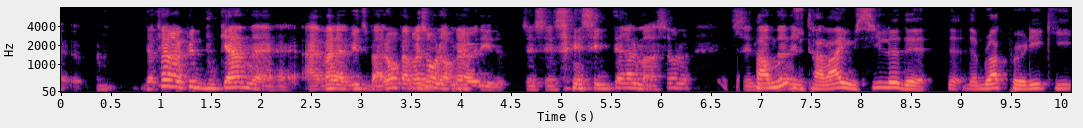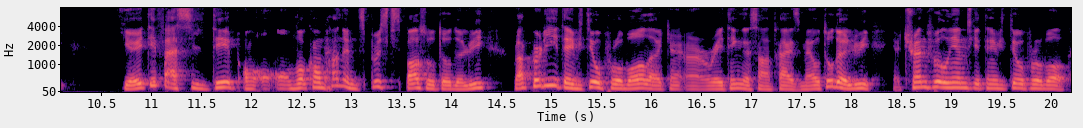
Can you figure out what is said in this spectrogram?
euh, de faire un peu de boucan avant la levée du ballon, puis après ça, on leur met un des deux. C'est littéralement ça. Parle-nous du travail aussi là, de, de Brock Purdy qui qui a été facilité. On, va comprendre un petit peu ce qui se passe autour de lui. Brock Purdy est invité au Pro Bowl avec un, rating de 113, mais autour de lui, il y a Trent Williams qui est invité au Pro Bowl,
